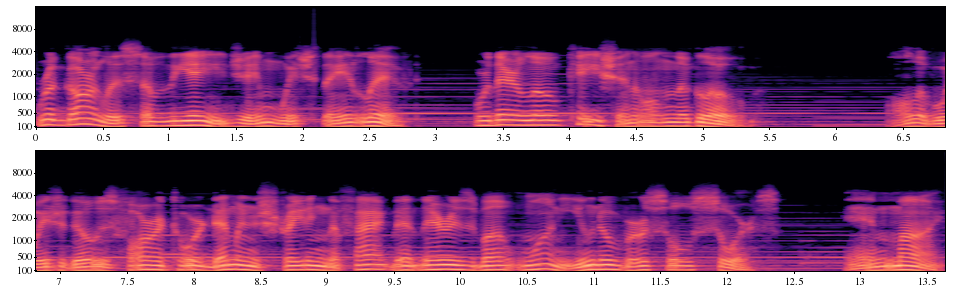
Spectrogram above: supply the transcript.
regardless of the age in which they lived or their location on the globe. All of which goes far toward demonstrating the fact that there is but one universal source and mind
